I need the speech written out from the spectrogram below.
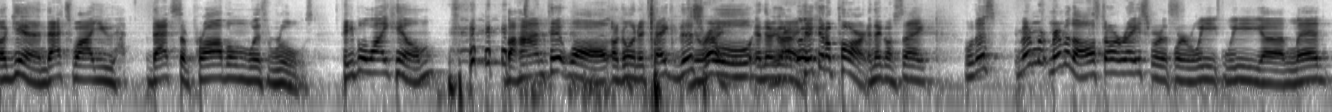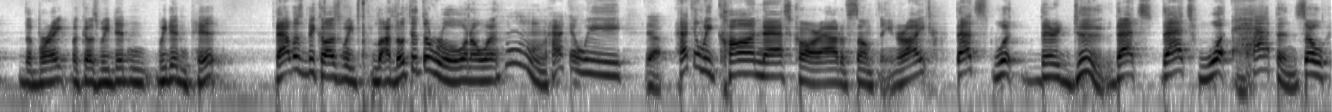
again. That's why you. That's the problem with rules. People like him behind pit wall are going to take this You're right. rule and they're You're going to right. pick it apart and they're going to say, "Well, this remember remember the All Star race where, where we we uh, led the break because we didn't we didn't pit." That was because we. I looked at the rule and I went, "Hmm, how can we? Yeah. How can we con NASCAR out of something? Right? That's what they do. That's that's what happens. So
